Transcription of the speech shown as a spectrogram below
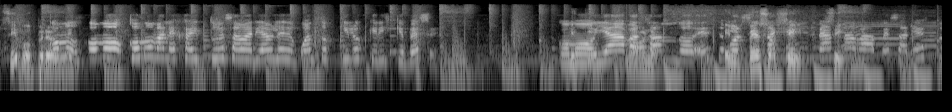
Sí, pues, pero ¿Cómo, cómo, ¿Cómo manejáis tú esa variable de cuántos kilos queréis que pese? Como Es que- ya no, no. basando este El porcentaje peso, sí, de grasa sí. va a pesar esto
